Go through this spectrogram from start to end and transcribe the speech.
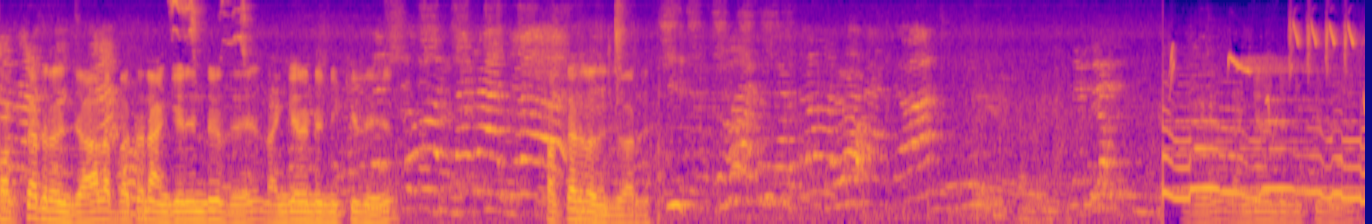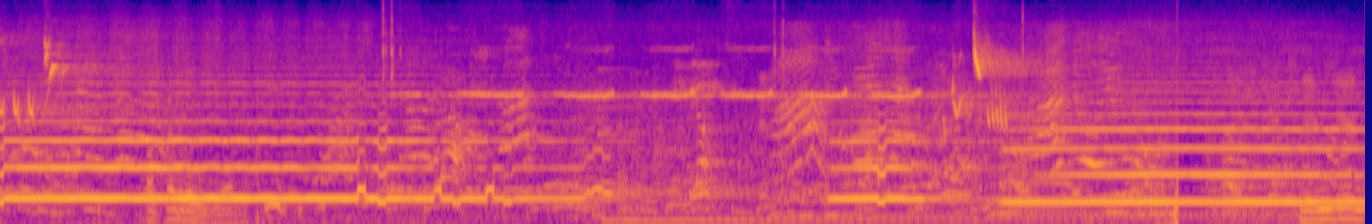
பக்கத்தில் இருந்துச்சு ஆளை பார்த்தோன்னா அங்கே நின்றுது அங்கே ரெண்டு நிற்கிது பக்கத்தில் இருந்துச்சு பாருங்க. அங்கே ரெண்டு நிற்கிது. இந்தியன்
